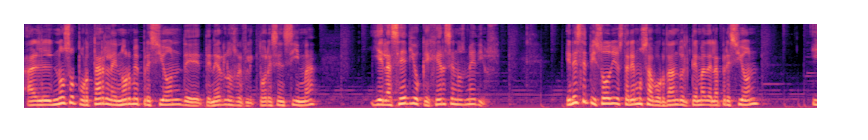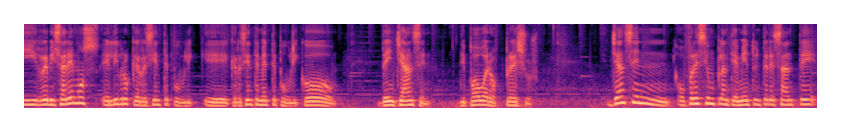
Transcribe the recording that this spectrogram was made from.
al no soportar la enorme presión de tener los reflectores encima y el asedio que ejercen los medios. En este episodio estaremos abordando el tema de la presión y revisaremos el libro que, eh, que recientemente publicó Dane Jansen, The Power of Pressure. Jansen ofrece un planteamiento interesante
